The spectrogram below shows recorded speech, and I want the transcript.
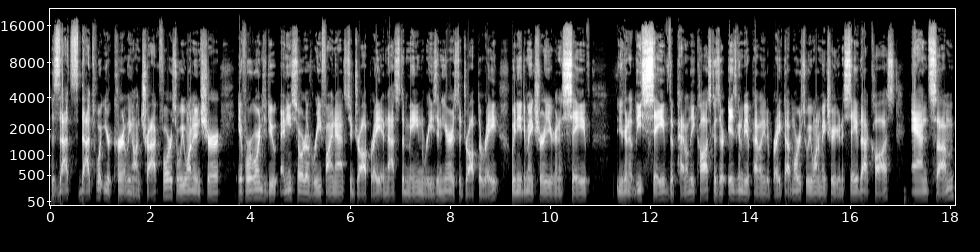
because that's that's what you're currently on track for. So we want to ensure if we're going to do any sort of refinance to drop rate, and that's the main reason here is to drop the rate, we need to make sure you're going to save you're going to at least save the penalty cost because there is going to be a penalty to break that mortgage. So we want to make sure you're going to save that cost and some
